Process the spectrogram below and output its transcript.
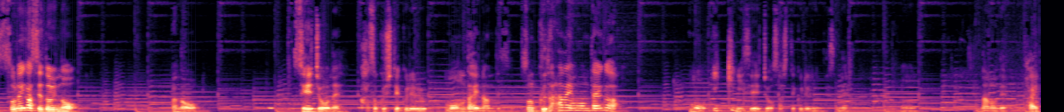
それが瀬戸りの、あの、成長をね、加速してくれる問題なんですよ。そのくだらない問題が、もう一気に成長させてくれるんですね。うん。なので、はい。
